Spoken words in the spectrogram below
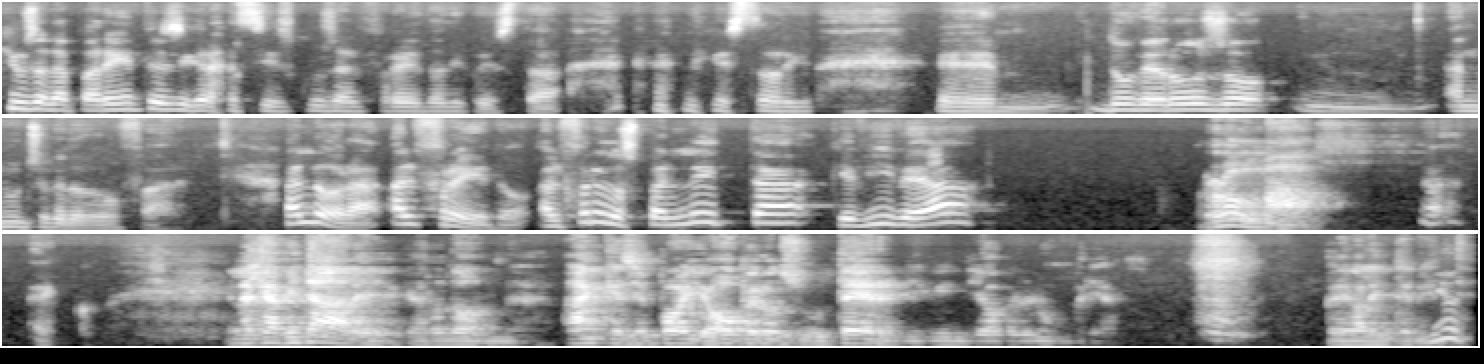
Chiusa la parentesi, grazie, scusa Alfredo di, questa, di questo eh, doveroso mh, annuncio che dovevo fare. Allora, Alfredo, Alfredo Spalletta che vive a? Roma. Ah, ecco. La capitale, caro Don, anche se poi opero su Terni, quindi opero in Umbria, prevalentemente. Io,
